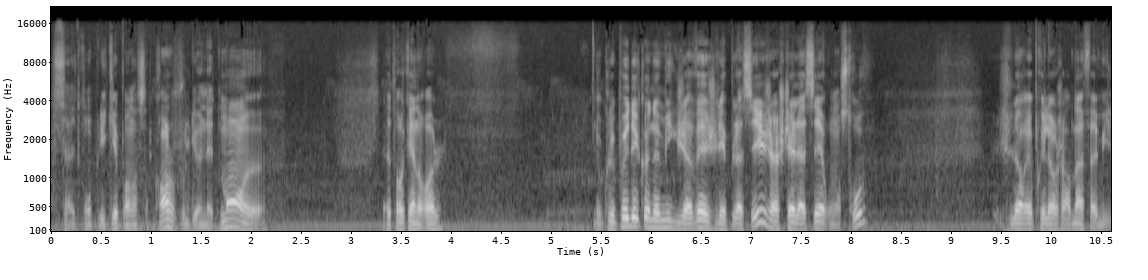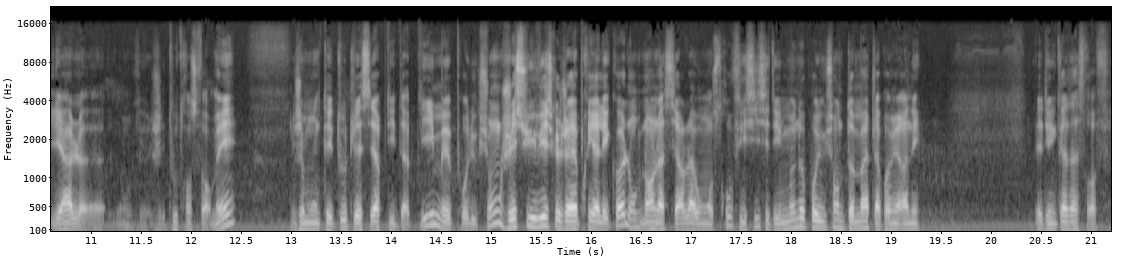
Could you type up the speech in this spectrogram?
Ça va être compliqué pendant 5 ans, je vous le dis honnêtement. Euh, être rock'n'roll. Donc le peu d'économie que j'avais, je l'ai placé, j'ai acheté la serre où on se trouve. Je leur ai pris leur jardin familial, euh, donc j'ai tout transformé. J'ai monté toutes les serres petit à petit, mes productions. J'ai suivi ce que j'avais appris à l'école, donc dans la serre là où on se trouve, ici c'était une monoproduction de tomates la première année. C'était une catastrophe.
